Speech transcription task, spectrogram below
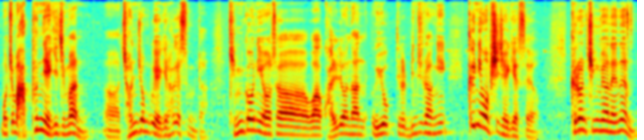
뭐좀 아픈 얘기지만 어, 전 정부 얘기를 하겠습니다. 김건희 여사와 관련한 의혹들을 민주당이 끊임없이 제기했어요. 그런 측면에는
